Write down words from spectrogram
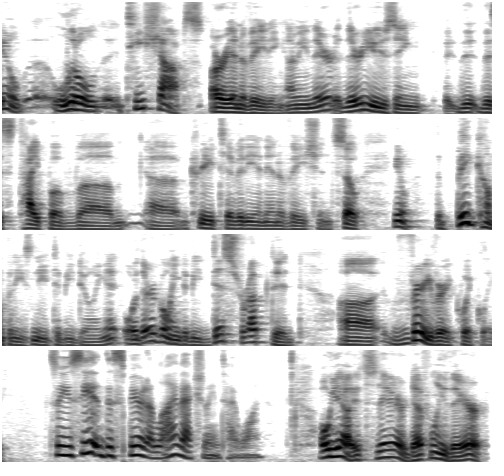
you know, little tea shops are innovating. I mean, they're, they're using th- this type of um, uh, creativity and innovation. So, you know, the big companies need to be doing it or they're going to be disrupted uh, very, very quickly. So you see the spirit alive actually in Taiwan. Oh yeah, it's there, definitely there.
